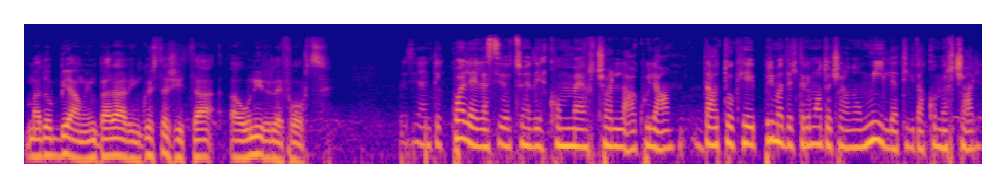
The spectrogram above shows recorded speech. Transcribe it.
ma dobbiamo imparare in questa città a unire le forze. Presidente, qual è la situazione del commercio all'Aquila, dato che prima del terremoto c'erano mille attività commerciali?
